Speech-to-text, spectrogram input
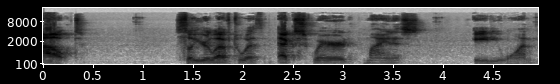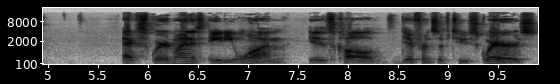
out. So you're left with x squared minus 81. x squared minus 81 is called the difference of two squares.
